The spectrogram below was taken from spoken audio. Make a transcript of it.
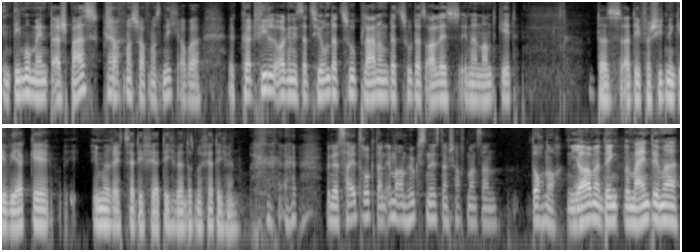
in dem Moment auch Spaß. Ja. Schaffen wir es, schaffen wir es nicht, aber es gehört viel Organisation dazu, Planung dazu, dass alles ineinander geht, dass auch die verschiedenen Gewerke immer rechtzeitig fertig werden, dass wir fertig werden. Wenn der Zeitdruck dann immer am höchsten ist, dann schafft man es dann doch noch. Ja, man denkt, man meint immer,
